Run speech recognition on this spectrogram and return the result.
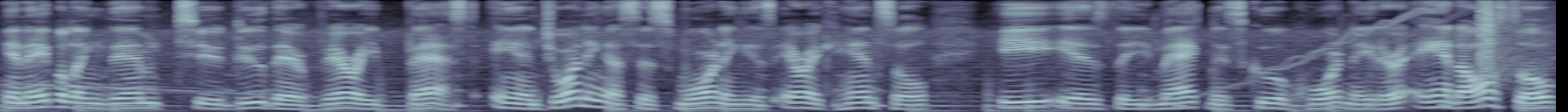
enabling them to do their very best. And joining us this morning is Eric Hansel. He is the Magnet School Coordinator, and also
